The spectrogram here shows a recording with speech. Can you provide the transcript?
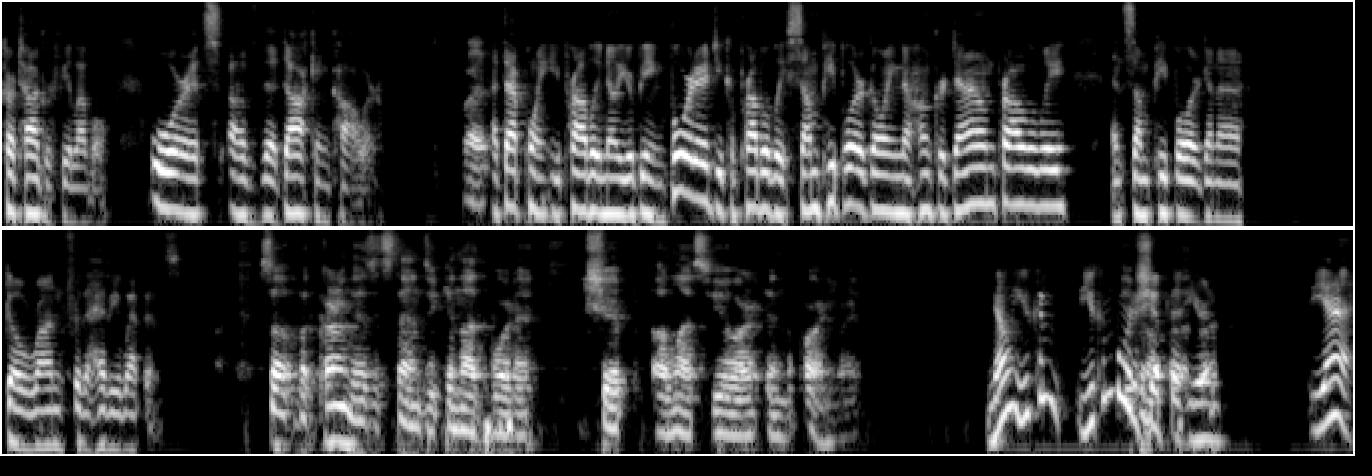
cartography level or it's of the docking collar right. at that point you probably know you're being boarded you can probably some people are going to hunker down probably and some people are going to go run for the heavy weapons So, but currently, as it stands, you cannot board a ship unless you are in the party, right? no you can you can board a ship that you're yeah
